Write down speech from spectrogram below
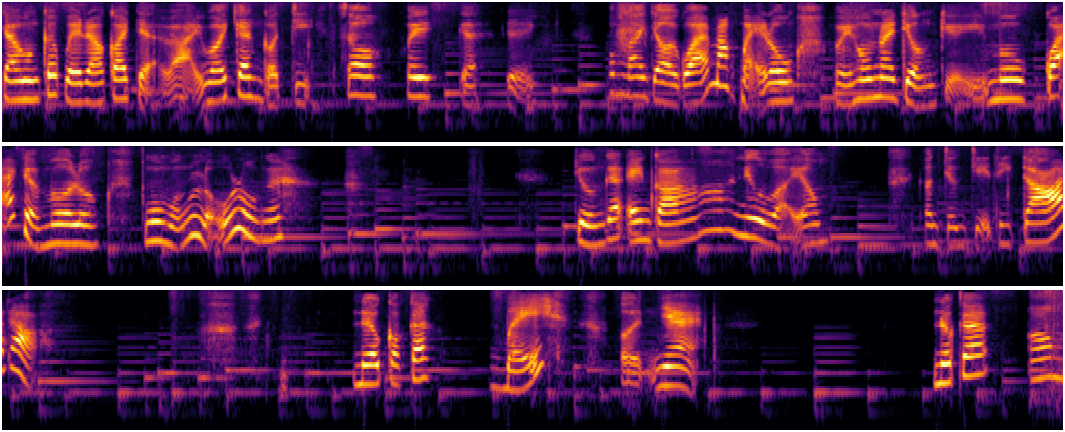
Chào mừng các bạn đã quay trở lại với kênh của chị Sophie kể chuyện Hôm nay trời quá mát mẻ luôn, Vì hôm nay trường chị mưa quá trời mưa luôn, Mưa vẫn lũ luôn á. Trường các em có như vậy không? Còn trường chị thì có đó. Nếu có các bé ở nhà nếu các um,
